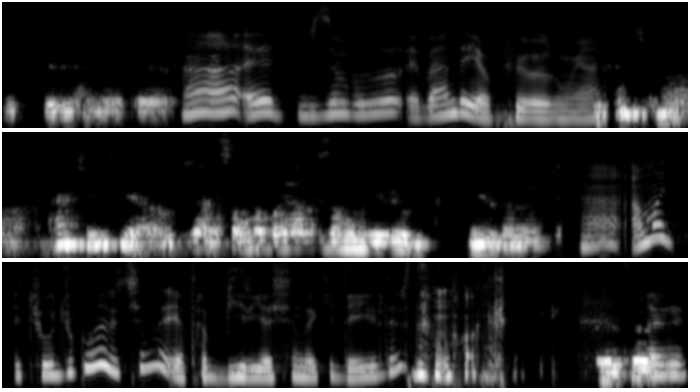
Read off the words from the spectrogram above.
dedikleri hani. E, ha evet bizim burada e, ben de yapıyorum ya. Ha, ben keyifli ya. O güzel. Mesela ona bayağı bir zaman ayırıyorduk Nero'dan önce. Ha, ama çocuklar için de ya tabii bir yaşındaki değildir de muhakkak. Evet evet. Hani,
